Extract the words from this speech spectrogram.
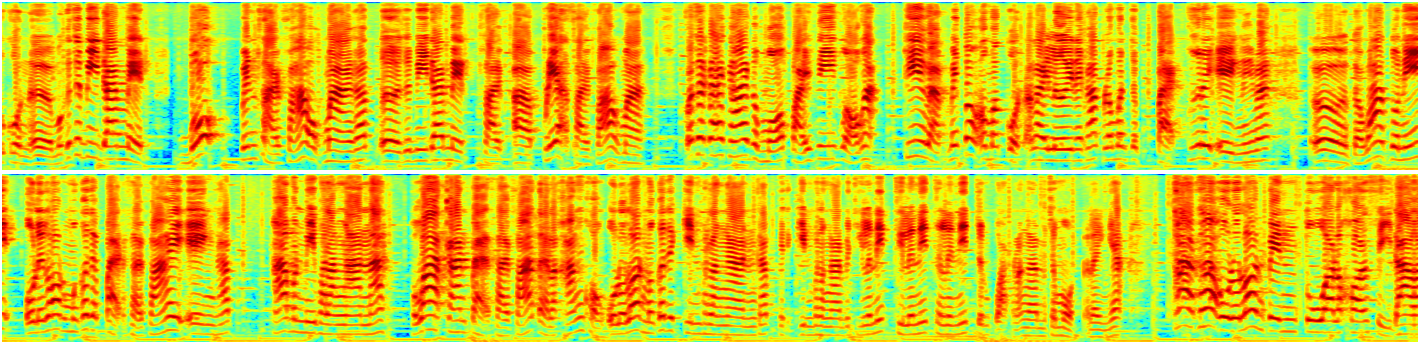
ทุกคนเออมันก็จะมีดาเมจโบะเป็นสายฟ้าออกมาครับเออจะมีดาเมจสายอ่าเปรี้ยสายฟ้าออกมา ก็จะคล้ายๆกับหมอไปซีสองอะที่แบบไม่ต้องเอามากดอะไรเลยนะครับ แล้วมันจะแปะพื่อได้เองใช่ไหมเออ แต่ว่าตัวนี้โอเลรอนมันก็จะแปะสายฟ้าให้เองครับ ถ้ามันมีพลังงานนะ เพราะว่าการแปะสายฟ้าแต่ละครั้งของโอโรรอนมันก็จะกินพลังงานครับก็จะกินพลังงานไปทีละนิดทีละนิดทีละนิดจนกว่าพลังงานมันจะหมดอะไรเงี้ย ถ้าถ้าโอโรรอนเป็นตัวละครสีดาว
